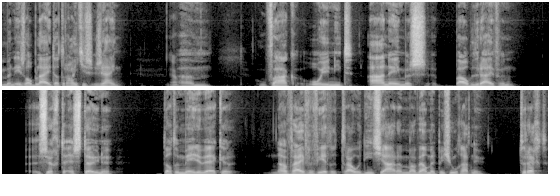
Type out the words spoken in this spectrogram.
Men is al blij dat er handjes zijn. Ja. Ehm, hoe vaak hoor je niet aannemers, eh, bouwbedrijven eh, zuchten en steunen dat een medewerker na 45 trouwe dienstjaren, maar wel met pensioen gaat nu. Terecht.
